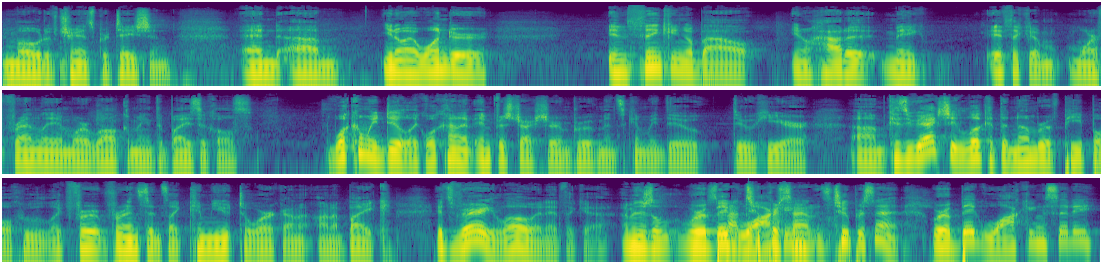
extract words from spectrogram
mode of transportation, and um, you know, I wonder in thinking about you know how to make Ithaca more friendly and more welcoming to bicycles what can we do? Like, what kind of infrastructure improvements can we do do here? Because um, if you actually look at the number of people who, like, for for instance, like commute to work on a, on a bike, it's very low in Ithaca. I mean, there's a we're a big walking. 2%. It's two percent. We're a big walking city.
